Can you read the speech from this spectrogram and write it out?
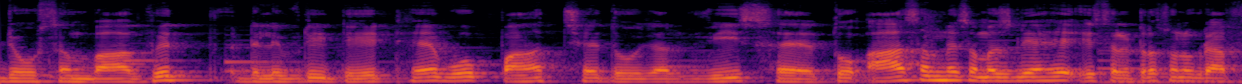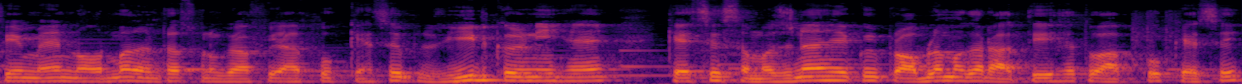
जो संभावित डिलीवरी डेट है, वो पाँच छः दो हज़ार बीस है। तो आज हमने समझ लिया है इस अल्ट्रासोनोग्राफी में नॉर्मल अल्ट्रासोनोग्राफी आपको कैसे रीड करनी है, कैसे समझना है, कोई प्रॉब्लम अगर आती है तो आपको कैसे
